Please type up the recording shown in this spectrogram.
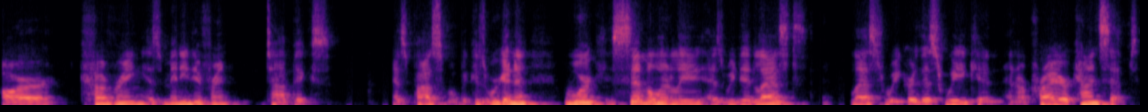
are covering as many different topics as possible. Because we're going to work similarly as we did last last week or this week and, and our prior concepts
